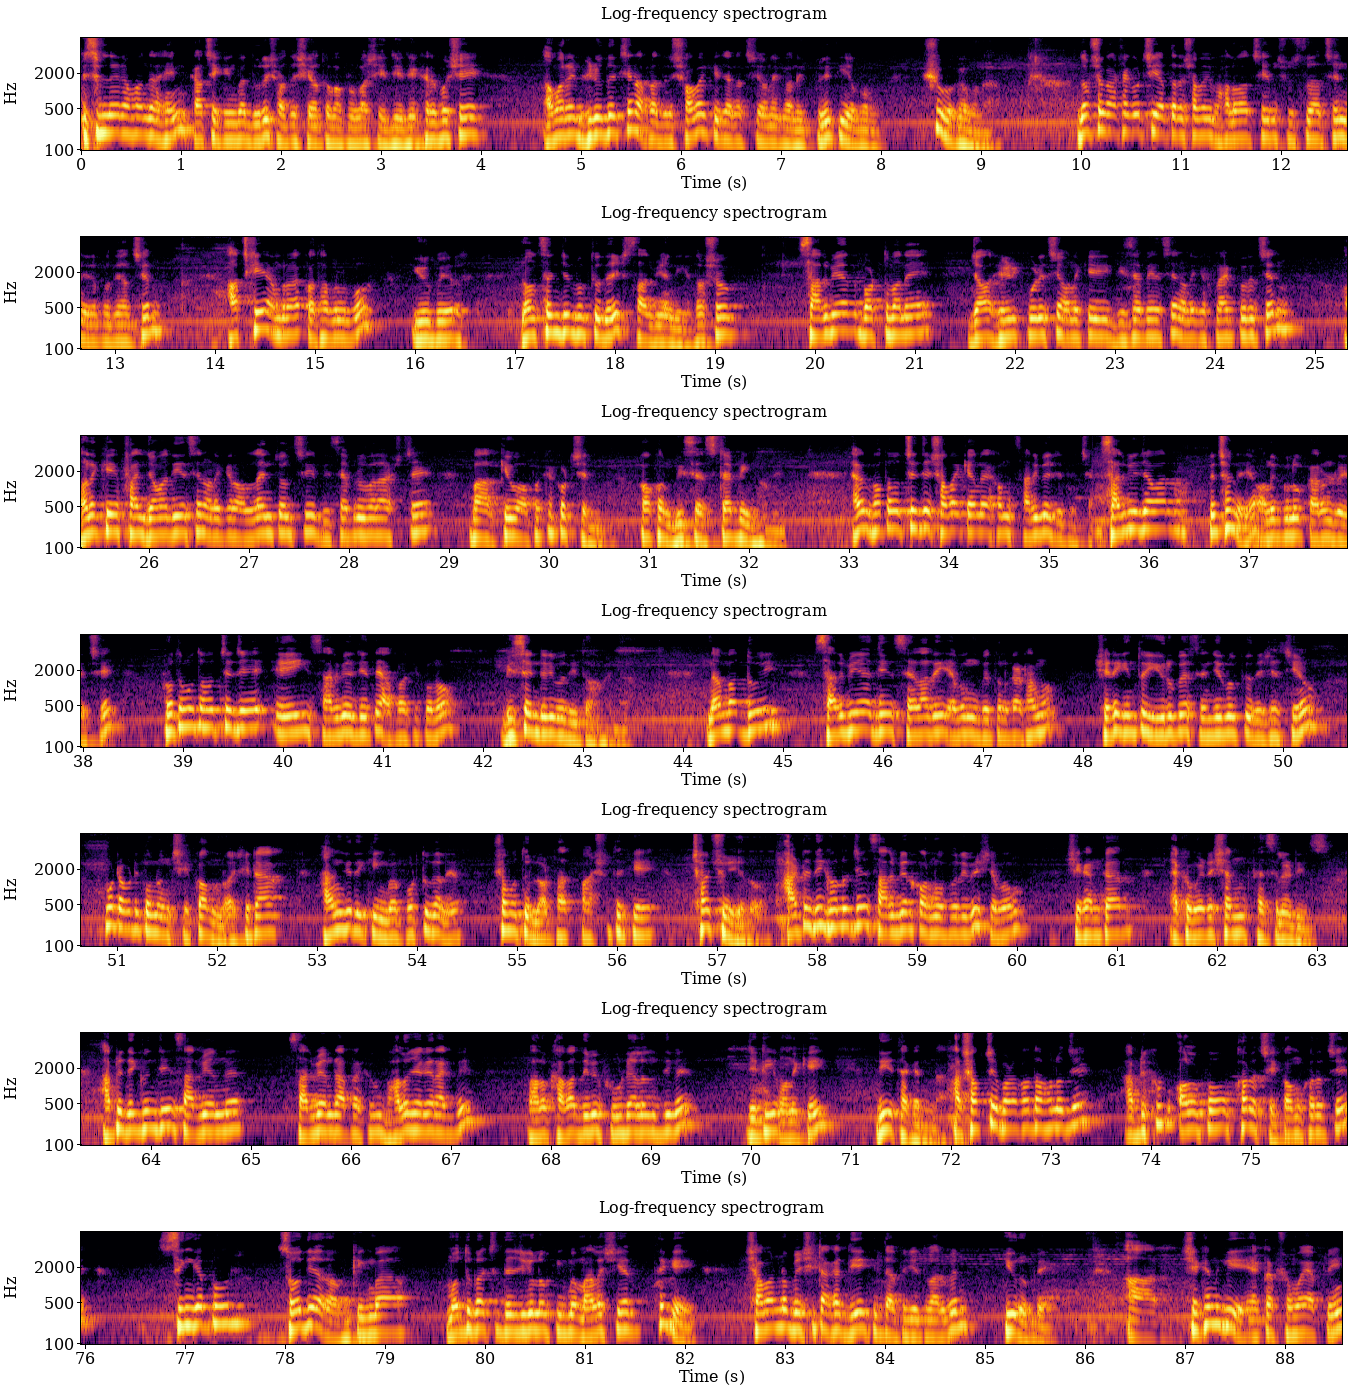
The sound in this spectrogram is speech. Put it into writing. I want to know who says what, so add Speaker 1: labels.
Speaker 1: বিসমুল্লাহ রহমান রাহিম, কাছে কিংবা দূরে স্বদেশী অথবা প্রবাসী যে যেখানে বসে আমার এই ভিডিও দেখছেন, আপনাদের সবাইকে জানাচ্ছি অনেক অনেক প্রীতি এবং শুভকামনা। দর্শক, আশা করছি আপনারা সবাই ভালো আছেন, সুস্থ আছেন, নিরাপদে আছেন। আজকে আমরা কথা বলব ইউরোপের নন সেঞ্চুরিভুক্ত দেশ সার্বিয়া নিয়ে। দর্শক, সার্বিয়ার বর্তমানে যাওয়ার হিড়িক পড়েছে অনেকেই ভিসা পেয়েছেন, অনেকে ফ্লাইট করেছেন, অনেকে ফাইল জমা দিয়েছেন, অনেকের অনলাইন চলছে, ভিসা অ্যাপ্রুভাল আসছে। বা কেউ অপেক্ষা করছেন, কখন ভিসা স্ট্যাম্পিং হবে? এখন কথা হচ্ছে যে সবাই কেন এখন সার্বিয়া যেতে চায়? সার্বিয়া যাওয়ার পেছনে অনেকগুলো কারণ রয়েছে। প্রথমত হচ্ছে যে এই সার্বিয়া যেতে আপনাকে কোনো ভিসা ইন্টারভিউ দিতে হবে না। নাম্বার দুই, সার্বিয়া যে স্যালারি এবং বেতন কাঠামো, সেটা কিন্তু ইউরোপের সেঞ্জুরিভুক্ত দেশের চেয়েও মোটামুটি কোনো অংশে কম নয়। সেটা হাঙ্গেরি কিংবা পর্তুগালের সমতুল্য, অর্থাৎ পাঁচশো থেকে ছয়শো ইউরো আরেকটি দিক হলো যে সার্বিয়ার কর্মপরিবেশ এবং সেখানকার অ্যাকোমোডেশন ফ্যাসিলিটিস আপনি দেখবেন যে সার্বিয়ানের, সার্বিয়ানরা আপনাকে খুব ভালো জায়গায় রাখবে, ভালো খাবার দিবে ফুড অ্যালাউন্স দিবে, যেটি অনেকেই দিয়ে থাকেন না। আর সবচেয়ে বড় কথা হলো যে আপনি খুব অল্প খরচে, কম খরচে সিঙ্গাপুর, সৌদি আরব কিংবা মধ্যপ্রাচ্যের দেশগুলো কিংবা মালয়েশিয়ার থেকে সামান্য বেশি টাকা দিয়ে কিন্তু আপনি যেতে পারবেন ইউরোপে। আর সেখানে গিয়ে একটা সময় আপনি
